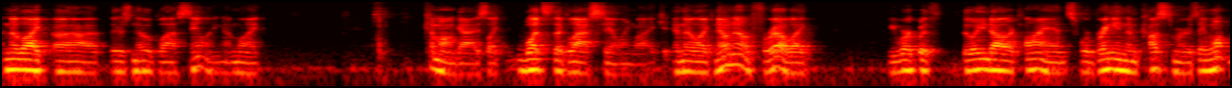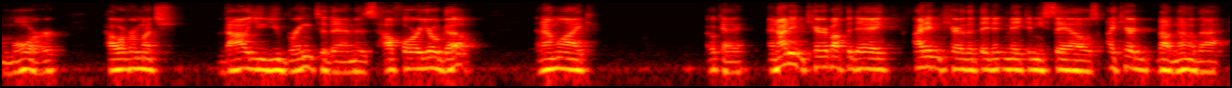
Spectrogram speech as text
And they're like, uh, there's no glass ceiling. I'm like, come on guys like what's the glass ceiling like? And they're like no no for real like we work with billion dollar clients we're bringing them customers they want more. However much value you bring to them is how far you'll go. And i'm like okay. And i didn't care about the day i didn't care that they didn't make any sales i cared about none of that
